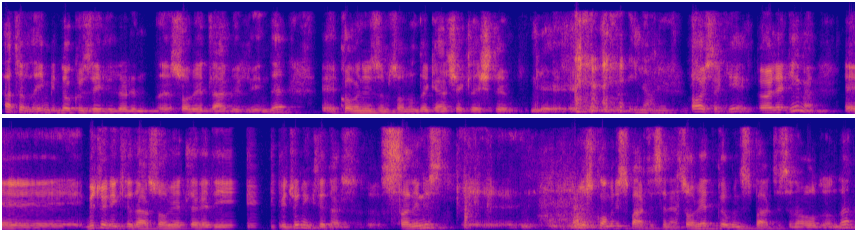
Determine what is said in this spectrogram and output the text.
Hatırlayın 1950'lerin e, Sovyetler Birliği'nde e, komünizm sonunda gerçekleşti. E, Oysa ki öyle değil mi? E, bütün iktidar Sovyetlere değil, bütün iktidar Stalinist e, Rus Komünist Partisi'ne, Sovyet Komünist Partisi'ne olduğunda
